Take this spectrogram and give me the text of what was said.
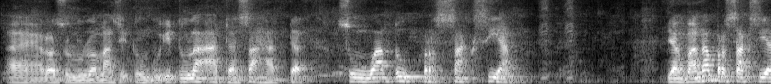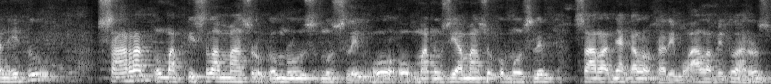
Eh, Rasulullah masih tumbuh itulah ada sahadat suatu persaksian yang mana persaksian itu syarat umat Islam masuk ke muslim, oh, oh, manusia masuk ke muslim, syaratnya kalau dari mu'alaf itu harus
